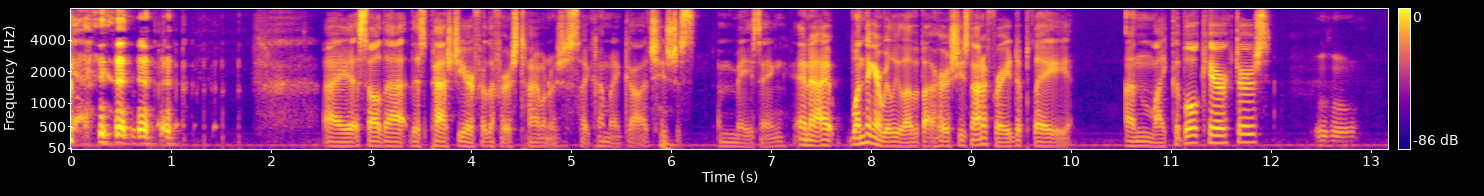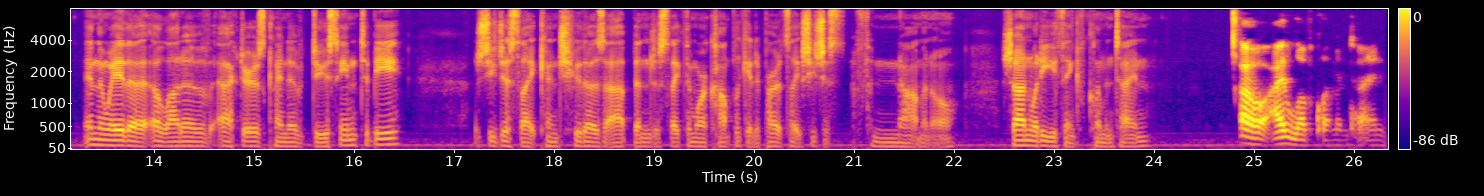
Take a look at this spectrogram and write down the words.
yeah. I saw that this past year for the first time and was just like, oh my god, she's just amazing. And I one thing I really love about her, is she's not afraid to play unlikable characters mm-hmm. in the way that a lot of actors kind of do seem to be. She just like can chew those up, and just like the more complicated parts, like she's just phenomenal. Shawn, what do you think of Clementine? Oh, I love Clementine.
